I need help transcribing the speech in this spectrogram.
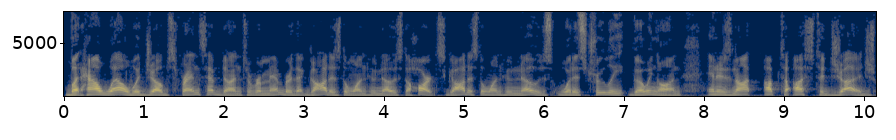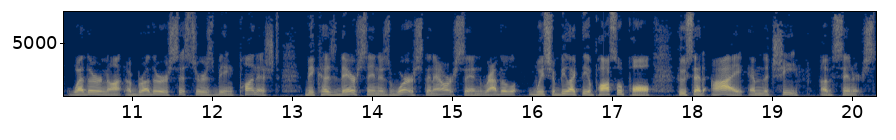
But how well would Job's friends have done to remember that God is the one who knows the hearts? God is the one who knows what is truly going on, and it is not up to us to judge whether or not a brother or sister is being punished because their sin is worse than our sin. Rather, we should be like the Apostle Paul, who said, I am the chief of sinners.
